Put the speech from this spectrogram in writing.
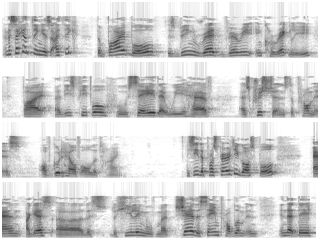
And the second thing is, I think the Bible is being read very incorrectly by uh, these people who say that we have, as Christians, the promise of good health all the time. You see, the prosperity gospel and I guess uh, this, the healing movement share the same problem in, in that they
